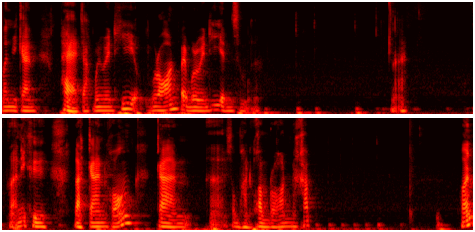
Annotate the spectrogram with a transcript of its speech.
มันมีการ แผ่จากบริเวณที่ร้อนไปบริเวณที่เย็นเสมอนะอันนี้คือหลักการของการสมพันความร้อนนะครับ เพราะฉะนั้น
